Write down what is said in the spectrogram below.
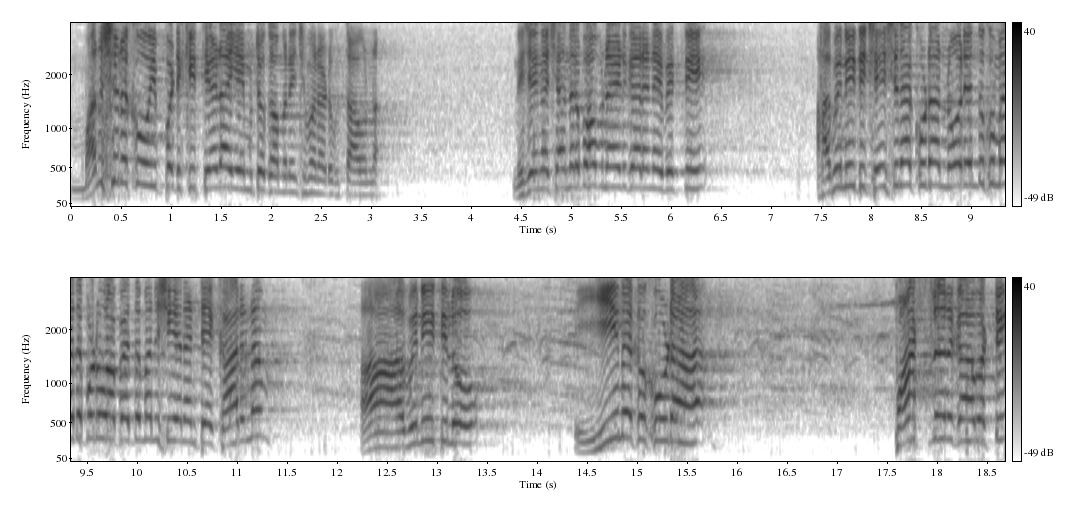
మనుషులకు ఇప్పటికీ తేడా ఏమిటో గమనించమని అడుగుతా ఉన్నా. నిజంగా చంద్రబాబు నాయుడు గారు అనే వ్యక్తి అవినీతి చేసినా కూడా నోరెందుకు మెదపడు ఆ పెద్ద మనిషి అని అంటే కారణం? ఆ అవినీతిలో ఈయనకు కూడా పార్ట్నర్ కాబట్టి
